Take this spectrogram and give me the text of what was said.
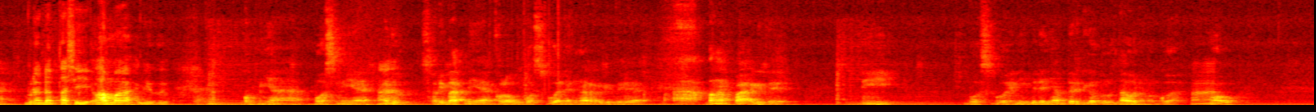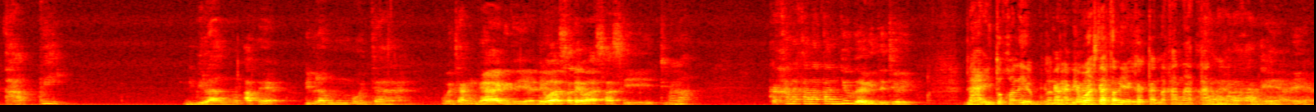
iya. beradaptasi lama gitu gue punya bos nih ya Hah? aduh sorry banget nih ya kalau bos gue denger gitu ya maaf banget pak gitu ya di bos gue ini bedanya hampir 30 tahun sama gue Eh, wow tapi dibilang apa ya dibilang bocah bocah enggak gitu ya. Dewasa dewasa sih. Cuma Hah? kekanak-kanakan juga gitu cuy. Nah itu kali ya bukan Kekanak-kanakan dewasa kali ya gitu. kekanak-kanakan ya. Kekanak-kanakan kayaknya iya.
